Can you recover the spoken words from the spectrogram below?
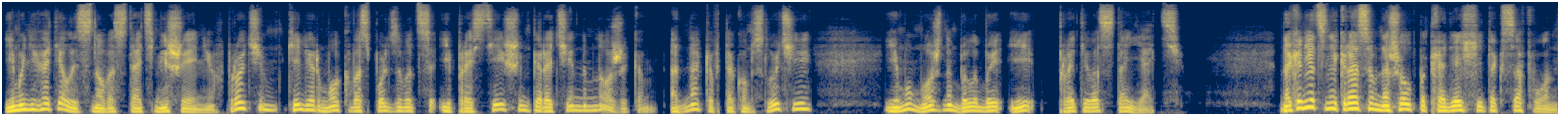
Ему не хотелось снова стать мишенью. Впрочем, киллер мог воспользоваться и простейшим перочинным ножиком. Однако в таком случае ему можно было бы и противостоять. Наконец Некрасов нашел подходящий таксофон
